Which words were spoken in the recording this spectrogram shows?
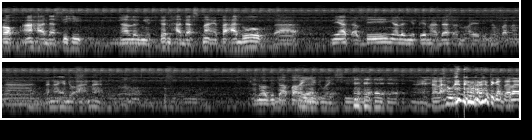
raf'ah hadasihi ngaleungitkeun hadasna eta adu. Tah, niat abdi ngaleungitkeun hadas anu aya dina panangan. Karena ya doa nah. anu abdi teu apal ya? Bayi dua sih. Nah, eta nama itu kata lah.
